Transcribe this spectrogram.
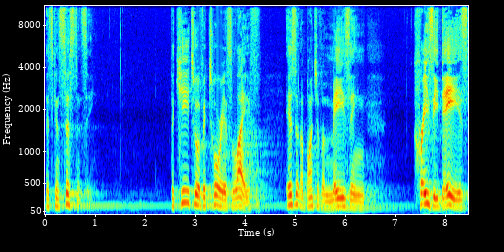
it's consistency. The key to a victorious life isn't a bunch of amazing, crazy days.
